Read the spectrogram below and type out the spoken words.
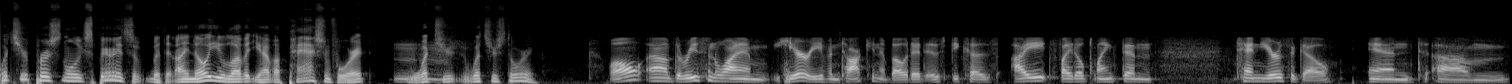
What's your personal experience with it? I know you love it. You have a passion for it. What's your What's your story? Well, uh, the reason why I'm here even talking about it is because I ate phytoplankton 10 years ago and um,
